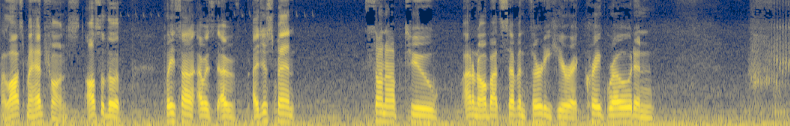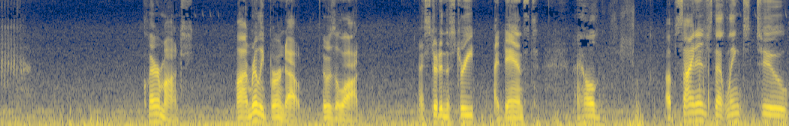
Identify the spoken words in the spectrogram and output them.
I lost my headphones. Also, the place on I was I've, I just spent sun up to I don't know about 7:30 here at Craig Road and Clairemont. Well, I'm really burned out. It was a lot. I stood in the street, I danced, I held up signage that linked to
